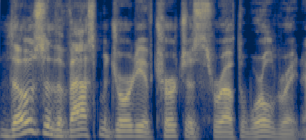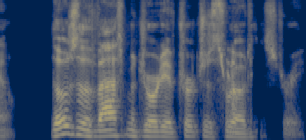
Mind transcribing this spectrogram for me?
Those are the vast majority of churches throughout the world right now. Those are the vast majority of churches throughout history.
